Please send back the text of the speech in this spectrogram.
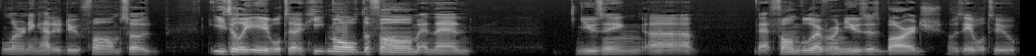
learning how to do foam. So easily able to heat mold the foam and then using uh, that foam glue everyone uses, Barge, I was able to,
